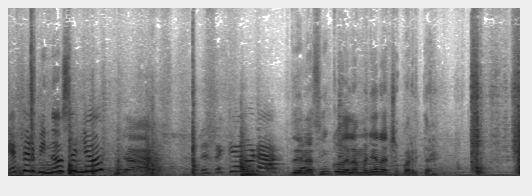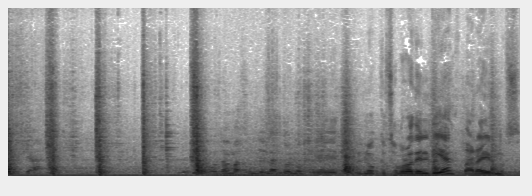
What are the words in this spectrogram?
¿Ya terminó, señor? Ya. ¿Desde qué hora? De las 5 de la mañana, chaparrita. Ya. Estamos nada más endelando lo que, lo que sobró del día para irnos.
